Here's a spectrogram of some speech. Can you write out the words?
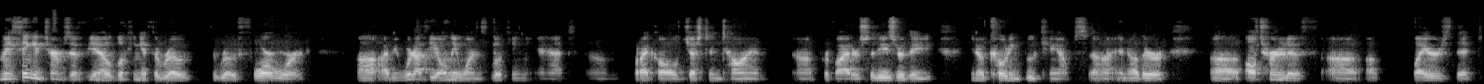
I mean, think in terms of you know looking at the road the road forward. Uh, I mean, we're not the only ones looking at um, what I call just-in-time uh, providers. So these are the you know coding boot camps uh, and other uh, alternative uh, uh, players that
